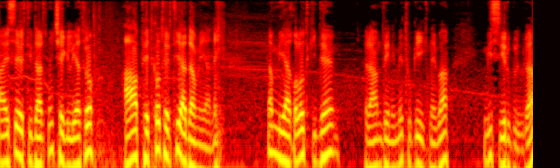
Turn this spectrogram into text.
აი ესე ერთი დარტყმით შეგიძლიათ რომ ააფეთქოთ ერთი ადამიანი. და მიაყოლოთ კიდე რამდენიმე თუ კი იქნება მის ირგვლივ რა.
